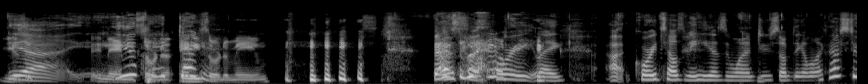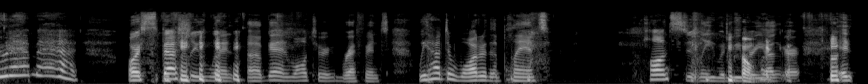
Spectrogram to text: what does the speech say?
use yeah, it in any sort of any sort of meme. that's like Correy. Like uh, Correy tells me he doesn't want to do something. I'm like, that's too damn bad or especially when again Walter reference we had to water the plants constantly when we oh were younger. It,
